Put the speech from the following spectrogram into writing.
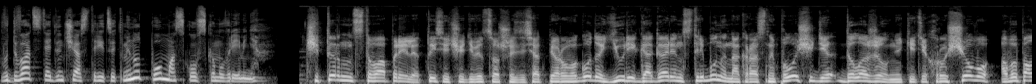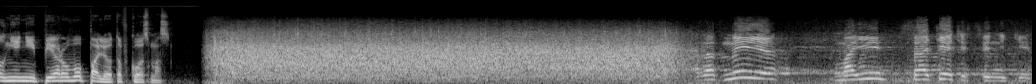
в 21 час 30 минут по московскому времени. 14 апреля 1961 года Юрий Гагарин с трибуны на Красной площади доложил Никите Хрущеву о выполнении первого полета в космос. Родные мои соотечественники,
